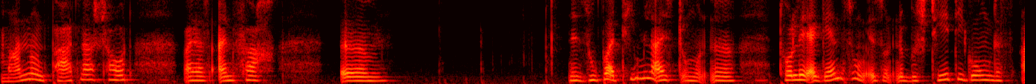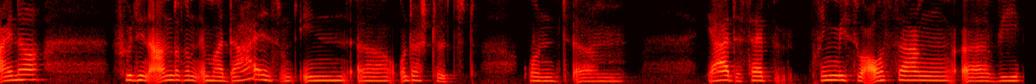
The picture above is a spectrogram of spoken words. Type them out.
Mann und Partner schaut, weil das einfach ähm, eine super Teamleistung und eine tolle Ergänzung ist und eine Bestätigung, dass einer für den anderen immer da ist und ihn äh, unterstützt. Und ähm, ja, deshalb bringen mich so Aussagen äh, wie,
